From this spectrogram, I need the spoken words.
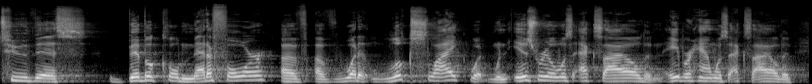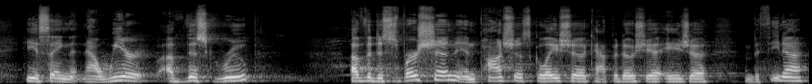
to this biblical metaphor of, of what it looks like what, when Israel was exiled and Abraham was exiled. And he is saying that now we are of this group of the dispersion in Pontus, Galatia, Cappadocia, Asia, and Bithynia,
